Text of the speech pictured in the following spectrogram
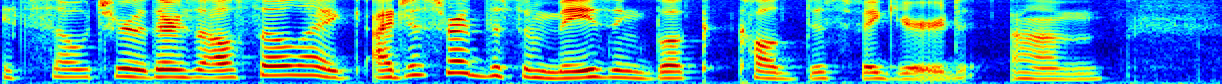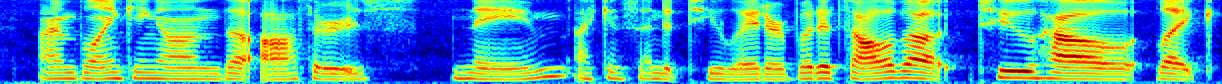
It's so true. There's also like I just read this amazing book called Disfigured. Um I'm blanking on the author's name. I can send it to you later, but it's all about too how like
